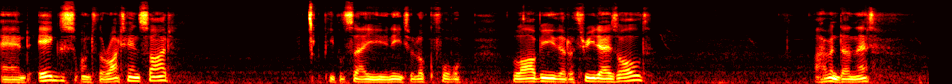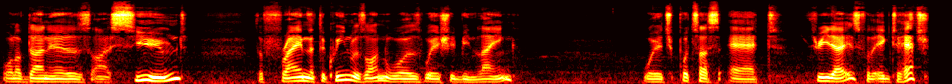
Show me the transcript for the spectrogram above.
and eggs onto the right hand side. People say you need to look for larvae that are three days old. I haven't done that. All I've done is I assumed the frame that the queen was on was where she'd been laying, which puts us at three days for the egg to hatch,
